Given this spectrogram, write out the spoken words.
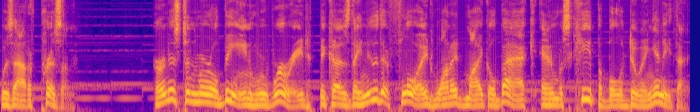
was out of prison. Ernest and Merle Bean were worried because they knew that Floyd wanted Michael back and was capable of doing anything.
